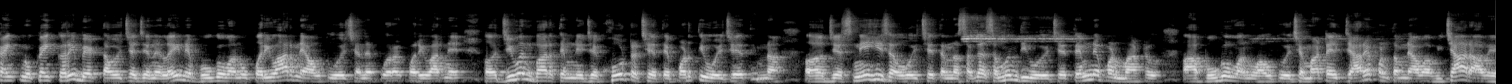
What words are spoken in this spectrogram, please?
કંઈકનું કંઈક કરી બેઠતા હોય છે, જેને લઈને ભોગવવાનું પરિવારને આવતું હોય છે અને પરિવારને જીવનભર તેમની જે ખોટ છે તે પડતી હોય છે, તેમના જે સ્નેહી હોય છે, તેમના સગા સંબંધી હોય છે, તેમને પણ માટે આ ભોગવવાનું આવતું હોય છે. માટે જ્યારે પણ તમને આવા વિચાર આવે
